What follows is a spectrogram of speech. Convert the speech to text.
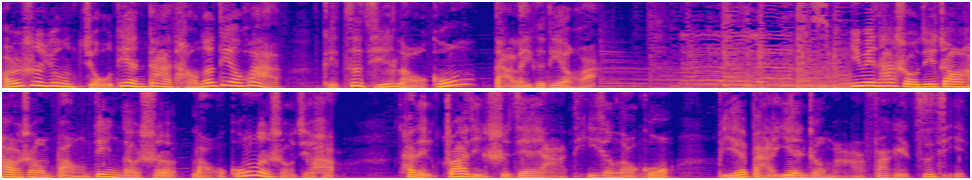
而是用酒店大堂的电话给自己老公打了一个电话，因为她手机账号上绑定的是老公的手机号，她得抓紧时间呀，提醒老公别把验证码发给自己。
